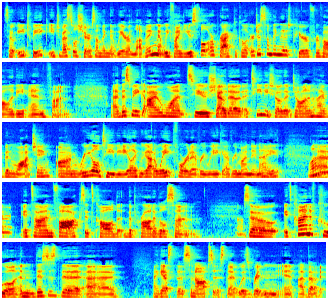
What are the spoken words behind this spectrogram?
So each week, each of us will share something that we are loving, that we find useful or practical, or just something that is pure frivolity and fun. Uh, this week, I want to shout out a TV show that John and I have been watching on real TV. Like, we got to wait for it every week, every Monday night. What? Uh, it's on Fox. It's called The Prodigal Son. So it's kind of cool. And this is the, uh, I guess, the synopsis that was written about it.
